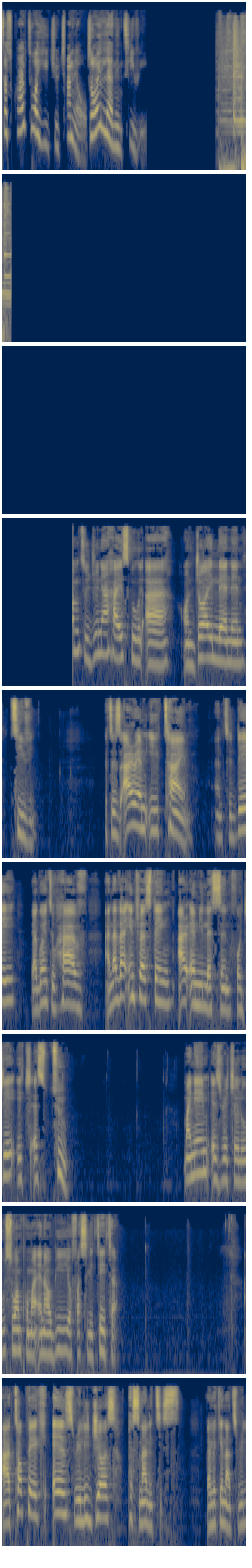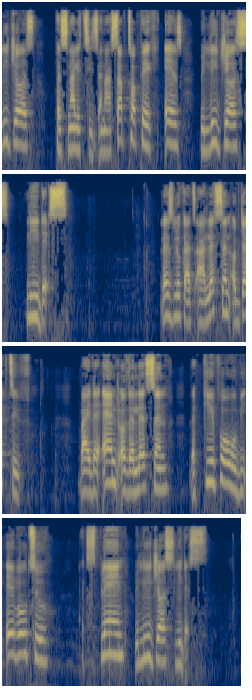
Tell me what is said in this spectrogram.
subscribe to our YouTube channel, Joy Learning TV. Welcome to junior high school uh, on Joy Learning TV. It is RME time, and today we are going to have another interesting RME lesson for JHS2. My name is Rachael Uswampoma, and I'll be your facilitator. Our topic is religious personalities. We are looking at religious personalities, and our subtopic is religious leaders. Let's look at our lesson objective. By the end of the lesson, the people will be able to explain religious leaders.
